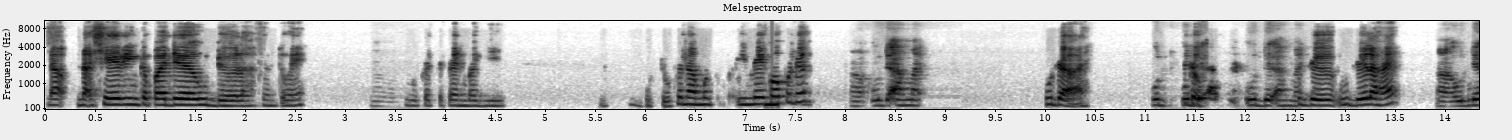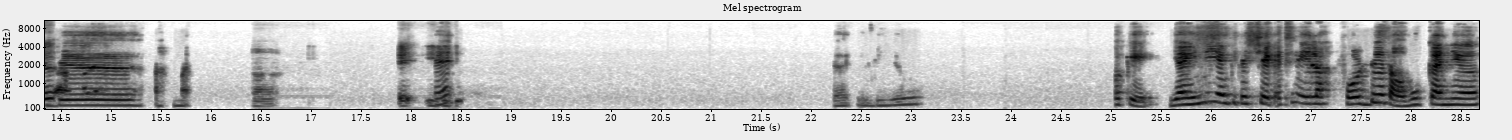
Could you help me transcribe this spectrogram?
nak nak sharing kepada Uda lah contoh eh. Hmm. Katakan bagi Betul ke nama email kau apa dia? Uh, Uda Ahmad. Uda eh? Uda, Uda Ahmad. Uda Ahmad. Uda, Uda lah eh? Uh, Uda, Uda Ahmad. Ahmad. Uh, eh, eh? Edu. Okay, yang ini yang kita share kat sini ialah folder tau, bukannya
